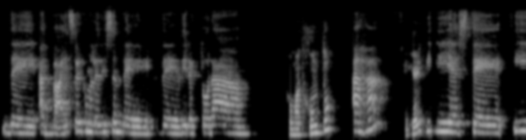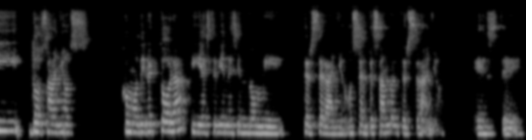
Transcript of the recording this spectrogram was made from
de advisor, como le dicen, de, directora. ¿Como adjunto? Ajá. Y, este, y dos años como directora y este viene siendo mi tercer año, o sea, empezando el tercer año este,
